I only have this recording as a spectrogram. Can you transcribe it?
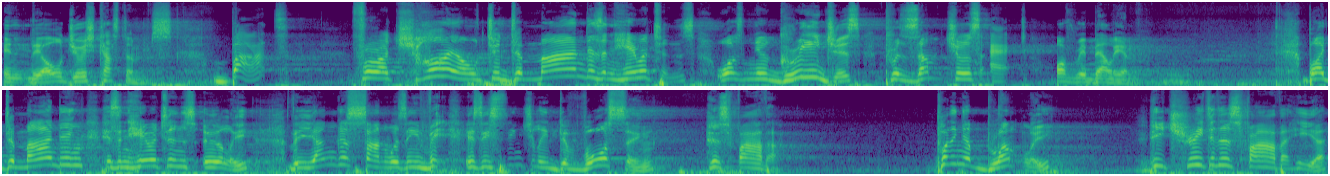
in the old Jewish customs. But for a child to demand his inheritance was an egregious, presumptuous act of rebellion. By demanding his inheritance early, the younger son was is essentially divorcing his father. Putting it bluntly, he treated his father here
